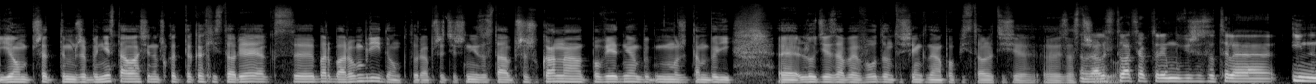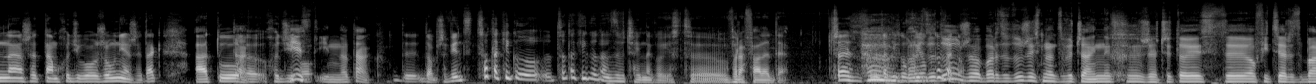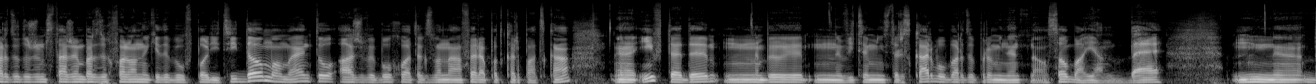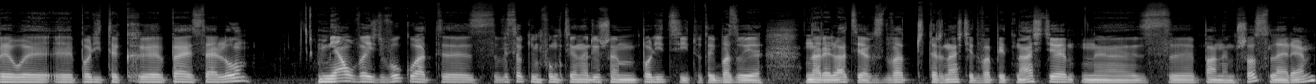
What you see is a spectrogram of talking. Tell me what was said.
ją przed tym, żeby nie stała się na przykład taka historia jak z Barbarą Barbarą Blidą, która przecież nie została przeszukana odpowiednio, mimo że tam byli e, ludzie z ABW, no to sięgnęła po pistolet i się e, zastrzeliła. ale sytuacja, o której mówisz, jest o tyle inna, że tam chodziło o żołnierzy, tak? A tu tak, e, chodzi jest o... Jest inna, tak. Dobrze, więc co takiego, co takiego nadzwyczajnego jest w Rafale D? Takiego bardzo dużo, bardzo dużo jest nadzwyczajnych rzeczy. To jest y, oficer z bardzo dużym stażem, bardzo chwalony, kiedy był w policji, do momentu, aż wybuchła tak zwana afera podkarpacka y, i wtedy mm, były mm, wiceminister skarbu, bardzo prominentna osoba, Jan B., mm, były y, polityk PSL-u, miał wejść w układ e, z wysokim funkcjonariuszem policji, tutaj bazuje na relacjach z 2.14-2.15 e, z panem Schosslerem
